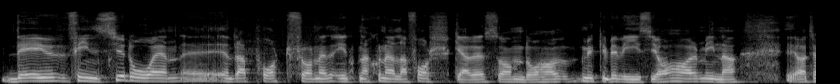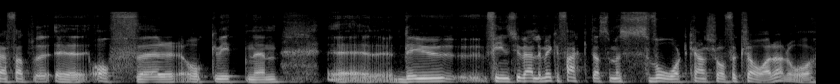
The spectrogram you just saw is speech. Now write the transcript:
det ju, finns ju då en, eh, en, rapport från internationella forskare som då har mycket bevis. Jag har mina, jag har träffat eh, offer och vittnen. Eh, det ju, ju väldigt mycket fakta som är svårt kanske att förklara då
